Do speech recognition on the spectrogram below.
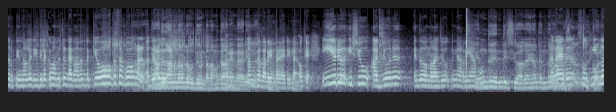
നിർത്തി എന്നുള്ള രീതിയിലൊക്കെ വന്നിട്ടുണ്ടായിരുന്നു. അതെന്തൊക്കെയോ ഒക്കെ സംഭവങ്ങൾ. നമുക്കത് അറിയേണ്ട കാര്യമില്ല. ഓക്കെ. ഈ ഒരു ഇഷ്യൂ അജുവിന് എന്ത് തോന്നുന്നു അജുവിനെ അറിയാമോ? എന്ത് എന്ത് ഇഷ്യൂ? അതായത്? സുധി എന്ന്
